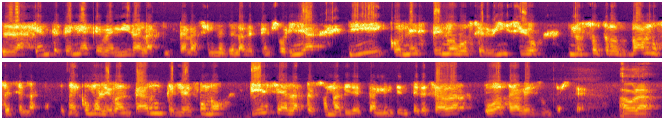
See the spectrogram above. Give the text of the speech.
La gente tenía que venir a las instalaciones de la Defensoría y con este nuevo servicio nosotros vamos hacia la gente. No hay como levantar un teléfono, bien sea la persona directamente interesada o a través de un tercero. Ahora,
